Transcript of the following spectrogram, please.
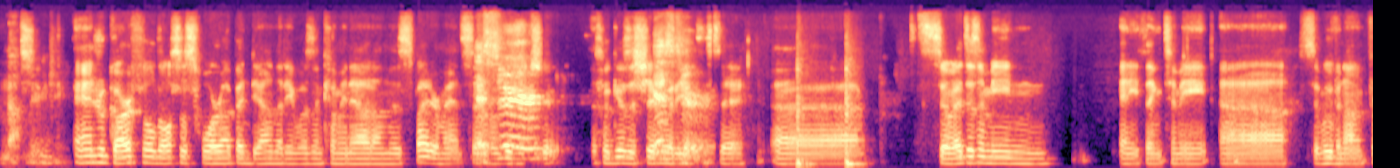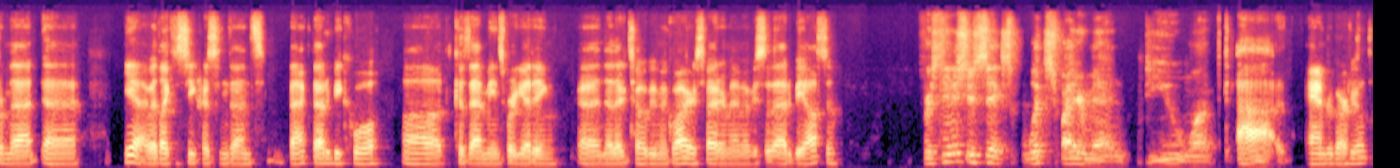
Not Mary Jane. Andrew Garfield also swore up and down that he wasn't coming out on this Spider-Man. So Yes, who gives a sir. shit- So who gives a shit Yes, what he has to say? Uh, so that doesn't mean anything to me. Uh, so moving on from that, uh, yeah, I would like to see Kristen Dunst back. That'd be cool. Because that means we're getting another Tobey Maguire Spider-Man movie. So that'd be awesome. For Sinister Six, which Spider Man do you want? Uh, Andrew Garfield.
